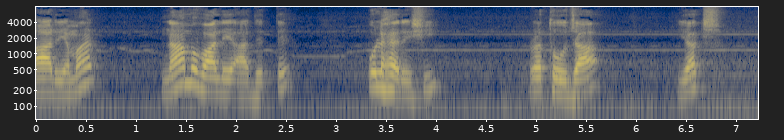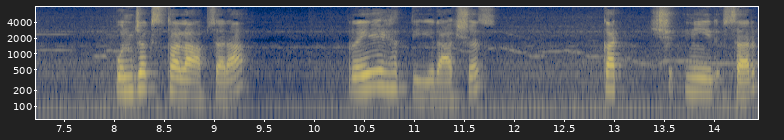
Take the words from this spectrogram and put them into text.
आर्यमान, नाम वाले आदित्य, पुलह ऋषि, रथोजा, यक्ष, पुंजक स्थला अप्सरा प्रेहती राक्षस, कच्छ नीर सर्प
